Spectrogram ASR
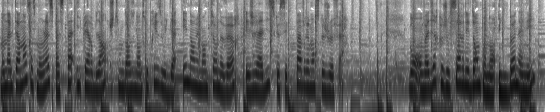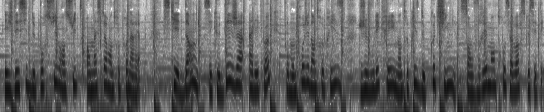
Mon alternance à ce moment-là se passe pas hyper bien. Je tombe dans une entreprise où il y a énormément de turnover et je réalise que c'est pas vraiment ce que je veux faire. Bon, on va dire que je serre les dents pendant une bonne année et je décide de poursuivre ensuite en master entrepreneuriat. Ce qui est dingue, c'est que déjà à l'époque, pour mon projet d'entreprise, je voulais créer une entreprise de coaching sans vraiment trop savoir ce que c'était.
